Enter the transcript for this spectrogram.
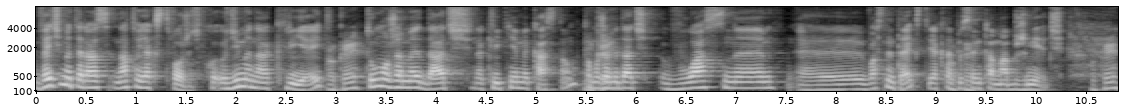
Wejdźmy teraz na to, jak stworzyć. Wchodzimy na Create. Okej. Tu możemy dać, naklikniemy Custom, to Okej. możemy dać własny, e, własny tekst, jak ta piosenka ma brzmieć. Okej. E,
